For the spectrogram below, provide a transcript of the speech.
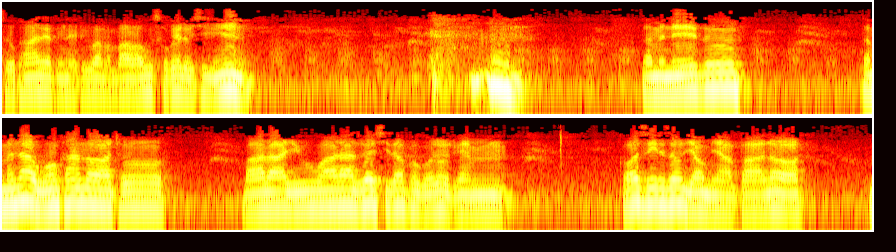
ဆိုခါတဲ့သူနဲ့တူကမပါပါဘူးဆိုခဲ့လို့ရှိရင်သမနေသူသမဏဝန်ခံသောထို ဘာသာယူဝါဒဆွဲရှိသောပုဂ္ဂိုလ်တို့တွင်ကောစီတစုံကြောင့်များပါလောမ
